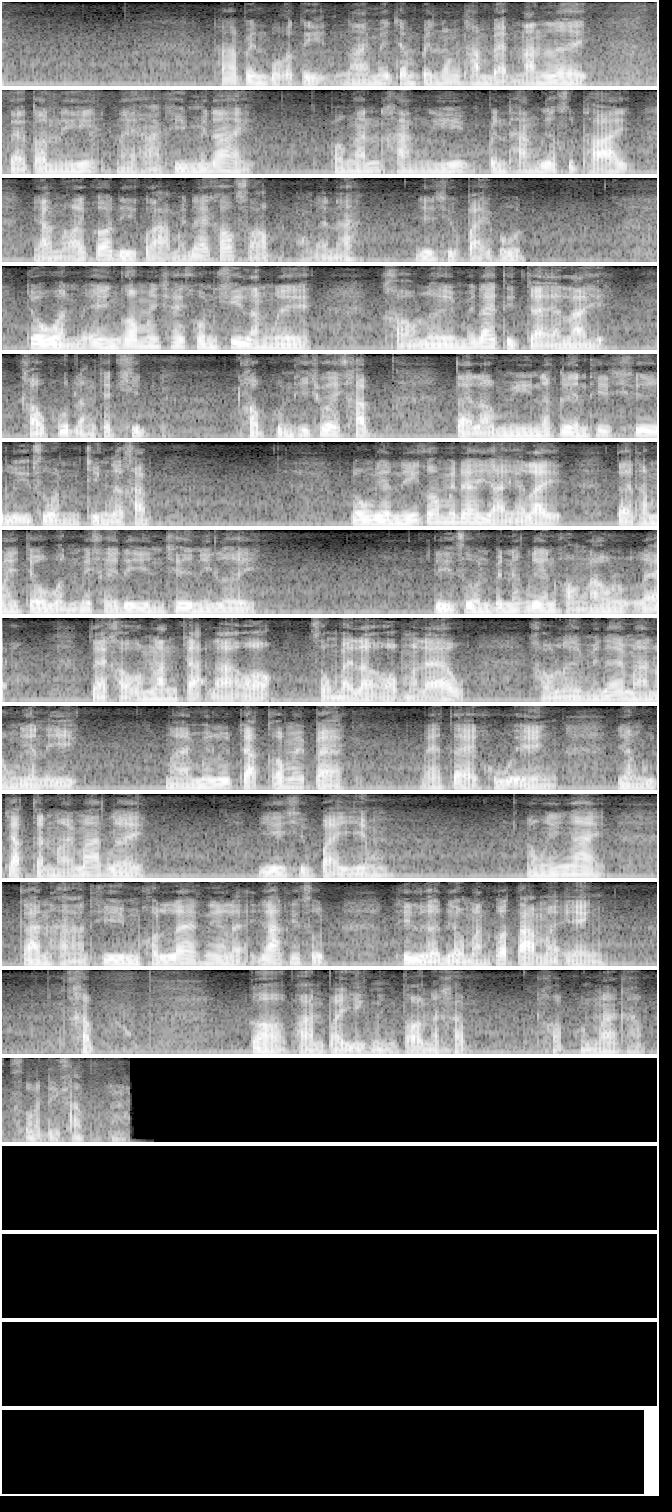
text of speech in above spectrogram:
ถ้าเป็นปกตินายไม่จำเป็นต้องทำแบบนั้นเลย แต่ตอนนี้นายหาทีมไม่ได้ เพราะงั้นทางนี้เป็นทางเลือกสุดท้าย อย่างน้อยก็ดีกว่าไม่ได้เข้าสอบแหละนะ ยี่ชิวไปพูด โจหวนเองก็ไม่ใช่คนขี้ลังเล เขาเลยไม่ได้ติดใจอะไร เขาพูดหลังจากคิด ขอบคุณที่ช่วยครับ แต่เรามีนักเรียนที่ชื่อหลี่ซวนจริงเหรอครับ โรงเรียนนี้ก็ไม่ได้ใหญ่อะไร แต่ทำไมโจหวนไม่เคยได้ยินชื่อนี้เลย หลี่ซวนเป็นนักเรียนของเราแหละ แต่เขากำลังจะลาออก ส่งใบลาออกมาแล้ว เขาเลยไม่ได้มาโรงเรียนอีกนายไม่รู้จักก็ไม่แปลก แม้แต่ครูเองยังรู้จักกันน้อยมากเลย ยี่ชิวไปยิ้ม เอาง่ายๆ การหาทีมคนแรกเนี่ยแหละ ยากที่สุดที่เหลือเดี๋ยวมันก็ตามมาเองครับ ก็ผ่านไปอีกหนึ่งตอนนะครับ ขอบคุณมากครับ สวัสดีครับ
